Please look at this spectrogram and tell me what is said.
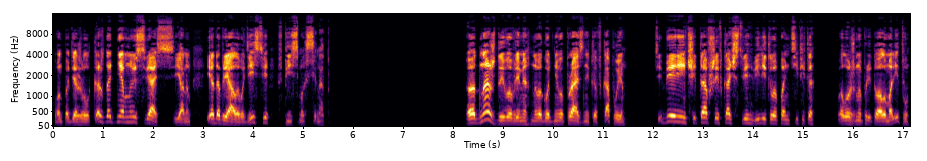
Он поддерживал каждодневную связь с Сияном и одобрял его действия в письмах Сенату. Однажды во время новогоднего праздника в Капуе Тиберий, читавший в качестве великого понтифика положенную по ритуалу молитву,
